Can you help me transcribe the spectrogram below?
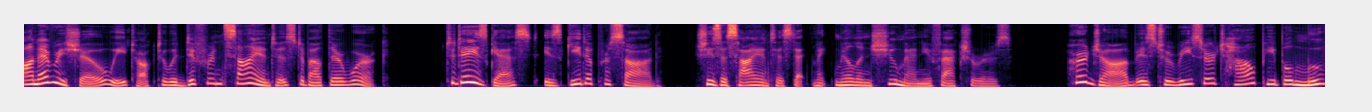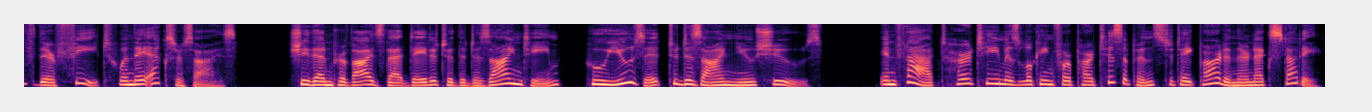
On every show, we talk to a different scientist about their work. Today's guest is Gita Prasad. She's a scientist at Macmillan Shoe Manufacturers. Her job is to research how people move their feet when they exercise. She then provides that data to the design team, who use it to design new shoes. In fact, her team is looking for participants to take part in their next study.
